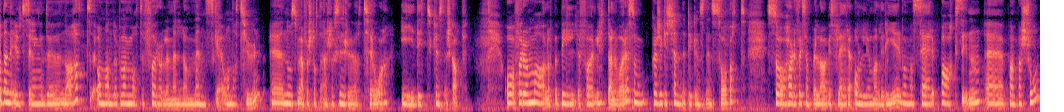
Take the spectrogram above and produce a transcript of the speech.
Og denne utstillingen du nå har hatt, omhandler på mange måter forholdet mellom mennesket og naturen. Eh, noe som jeg har forstått er en slags rød tråd i ditt kunstnerskap. Og for å male opp et bilde for lytterne våre, som kanskje ikke kjenner til kunsten din så godt, så har du f.eks. laget flere oljemalerier hvor man ser baksiden eh, på en person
